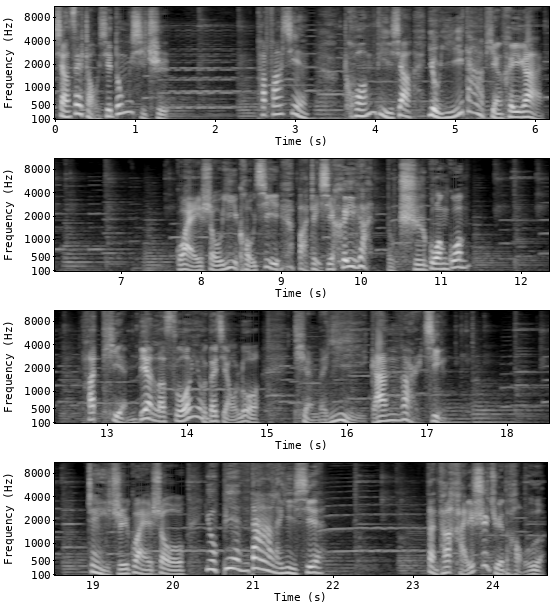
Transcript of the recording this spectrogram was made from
想再找些东西吃。他发现床底下有一大片黑暗。怪兽一口气把这些黑暗都吃光光。他舔遍了所有的角落，舔得一干二净。这只怪兽又变大了一些。但他还是觉得好饿，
